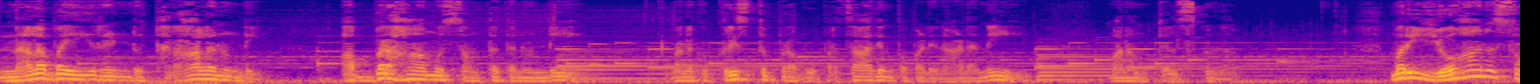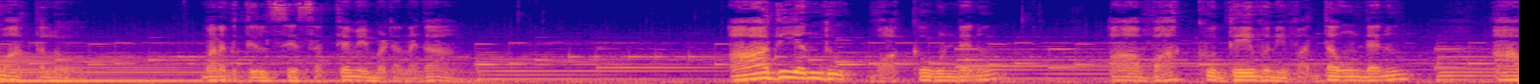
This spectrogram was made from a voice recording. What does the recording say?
నలభై రెండు తరాల నుండి అబ్రహాము సంతతి నుండి మనకు క్రీస్తు ప్రభు ప్రసాదింపబడినాడని మనం తెలుసుకున్నాం. మరి యోహాను సువార్తలో మనకు తెలిసే సత్యం ఏమిటనగా ఆది యందు వాక్కు ఉండెను ఆ వాక్కు దేవుని వద్ద ఉండెను ఆ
